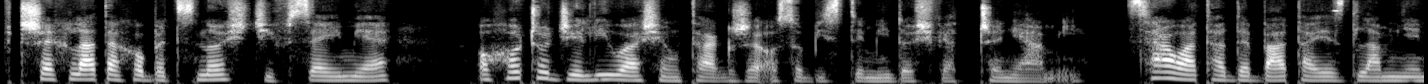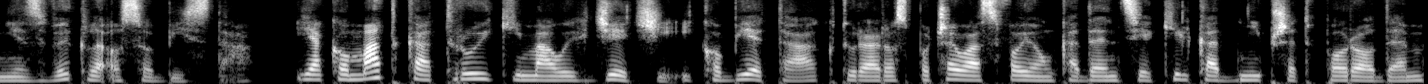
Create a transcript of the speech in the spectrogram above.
W trzech latach obecności w Sejmie ochoczo dzieliła się także osobistymi doświadczeniami. Cała ta debata jest dla mnie niezwykle osobista. Jako matka trójki małych dzieci i kobieta, która rozpoczęła swoją kadencję kilka dni przed porodem,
